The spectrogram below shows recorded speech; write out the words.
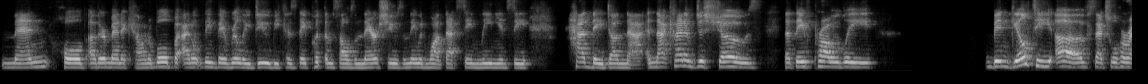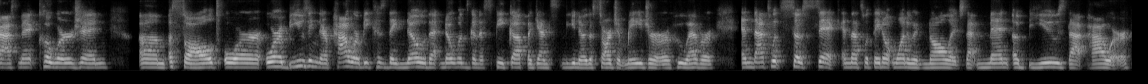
men hold other men accountable, but I don't think they really do because they put themselves in their shoes and they would want that same leniency had they done that. And that kind of just shows that they've probably been guilty of sexual harassment, coercion, um, assault or or abusing their power because they know that no one's going to speak up against you know the sergeant major or whoever. And that's what's so sick and that's what they don't want to acknowledge that men abuse that power.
